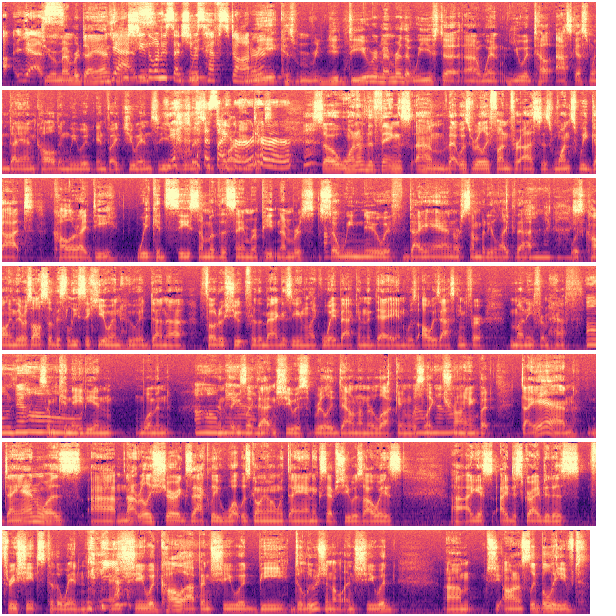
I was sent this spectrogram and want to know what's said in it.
Uh, yes. Do you remember Diane? Yes. Is she the one who said she was Hef's daughter? We because do you remember that we used to uh, when you would tell ask us when Diane called and we would invite you in so you could listen to her? yes, to I our heard antics. her. So one of the things um, that was really fun for us is once we got caller ID, we could see some of the same repeat numbers, so we knew if Diane or somebody like that Oh was calling. There was also this Lisa Hewen who had done a photo shoot for the magazine like way back in the day and was always asking for money from Hef, Oh no! some Canadian woman oh, and things like that. And she was really down on her luck and was Oh, like no. trying. But Diane, Diane was uh, not really sure exactly what was going on with Diane, except she was always. Uh, I guess I described it as three sheets to the wind, and she would call up and she would be delusional, and she would, um, she honestly believed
